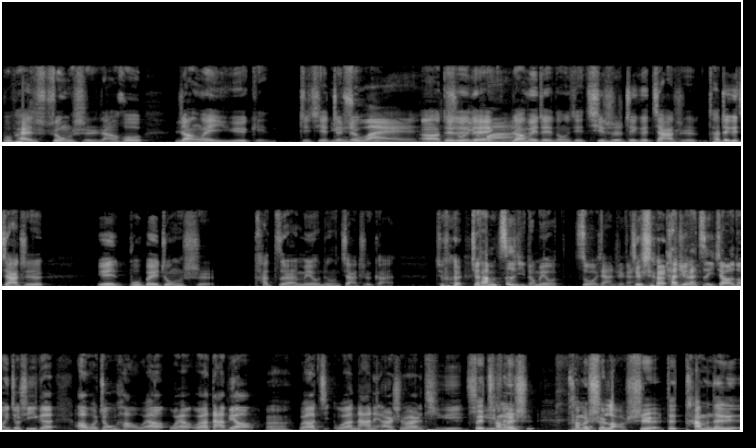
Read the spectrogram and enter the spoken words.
不太重视，然后让位于给这些真语正外啊，对对对，让位这些东西，其实这个价值，它这个价值，因为不被重视，它自然没有那种价值感，就 就他们自己都没有自我价值感，就是他觉得自己教的东西就是一个啊，我中考我要我要我要达标，嗯，我要我要拿那二十分的体育，所以他们是他们是老师，对他们的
